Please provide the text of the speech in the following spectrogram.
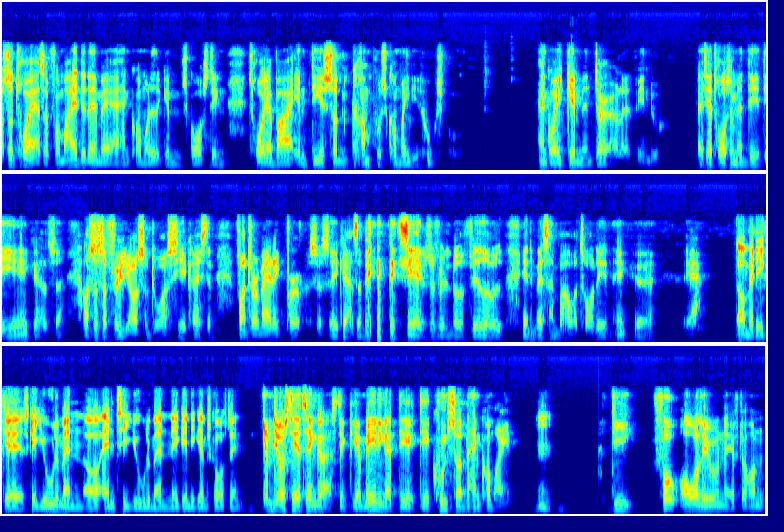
Og så tror jeg, altså for mig, det der med, at han kommer ned gennem skorstenen, tror jeg bare, jamen det er sådan, Krampus kommer ind i et hus på. Han går ikke gennem en dør eller et vindue. Altså jeg tror simpelthen, det er det, ikke? Altså, og så selvfølgelig også, som du også siger, Christian, for dramatic purposes, ikke? Altså det, det ser jo selvfølgelig noget federe ud, end hvis han bare var trådt ind, ikke? Øh, ja. Nå, men ikke øh, skal julemanden og anti-julemanden ikke ind igennem skorstenen? Jamen det er også det, jeg tænker. Altså det giver mening, at det, det er kun sådan, han kommer ind. Mm. De få overlevende efterhånden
